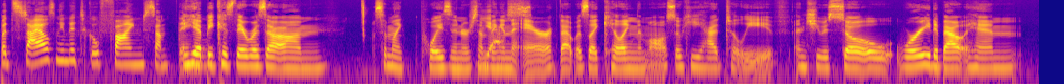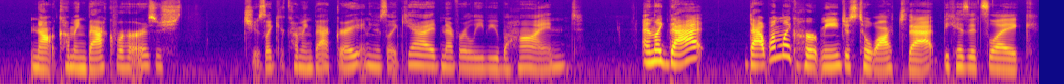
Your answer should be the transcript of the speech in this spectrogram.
But Stiles needed to go find something. Yeah, because there was a, um some like poison or something in the air that was like killing them all, so he had to leave, and she was so worried about him not coming back for her. So she, she was like, "You're coming back, right?" And he was like, "Yeah, I'd never leave you behind." And like that, that one like hurt me just to watch that because it's like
